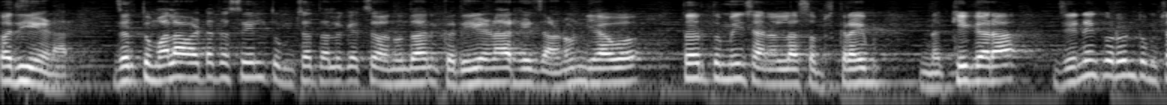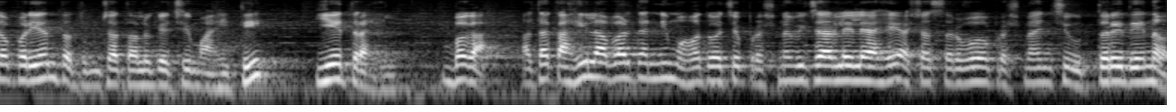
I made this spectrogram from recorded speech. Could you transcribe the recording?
कधी येणार. जर तुम्हाला वाटत असेल तुमच्या तालुक्याचं अनुदान कधी येणार हे जाणून घ्यावं तर तुम्ही चॅनलला सबस्क्राईब नक्की करा जेणेकरून तुमच्यापर्यंत तुमच्या तालुक्याची माहिती येत राहील. बघा आता काही लाभार्थ्यांनी महत्त्वाचे प्रश्न विचारलेले आहे. अशा सर्व प्रश्नांची उत्तरे देणं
